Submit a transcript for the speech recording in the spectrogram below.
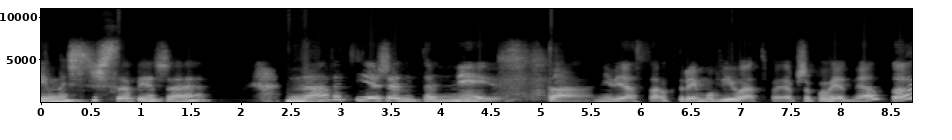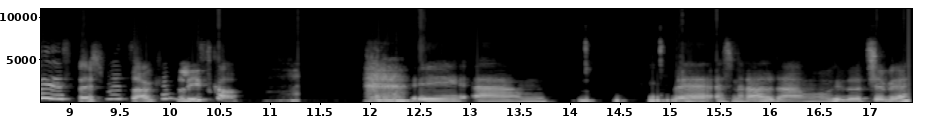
I myślisz sobie, że Nawet jeżeli to nie jest ta niewiasta, o której mówiła twoja przepowiednia, to jesteśmy całkiem blisko. I um, Esmeralda mówi do ciebie,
